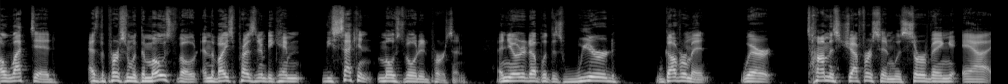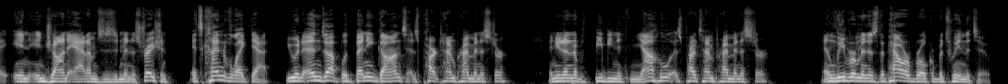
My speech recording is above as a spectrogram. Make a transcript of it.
elected as the person with the most vote, and the vice president became the second most voted person. And you ended up with this weird government where Thomas Jefferson was serving uh, in, in John Adams' administration. It's kind of like that. You would end up with Benny Gantz as part time prime minister, and you'd end up with Bibi Netanyahu as part time prime minister, and Lieberman as the power broker between the two.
